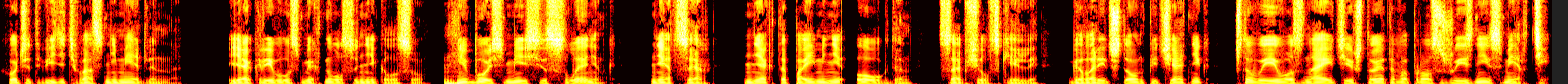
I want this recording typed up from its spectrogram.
хочет видеть вас немедленно". Я криво усмехнулся Николасу. "Небось, миссис Леннинг?" "Нет, сэр, некто по имени Оугден", сообщил Скелли. "Говорит, что он печатник, что вы его знаете и что это вопрос жизни и смерти".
